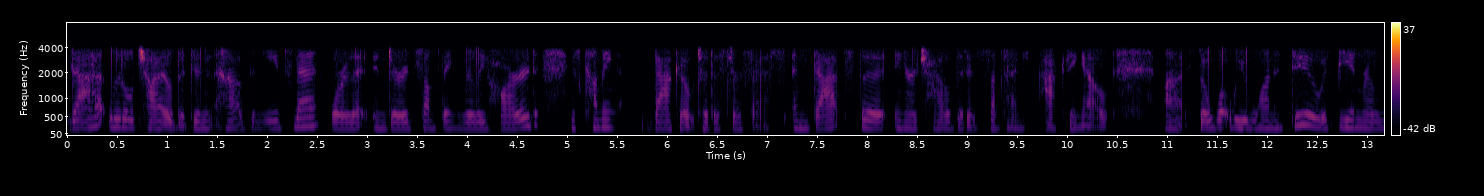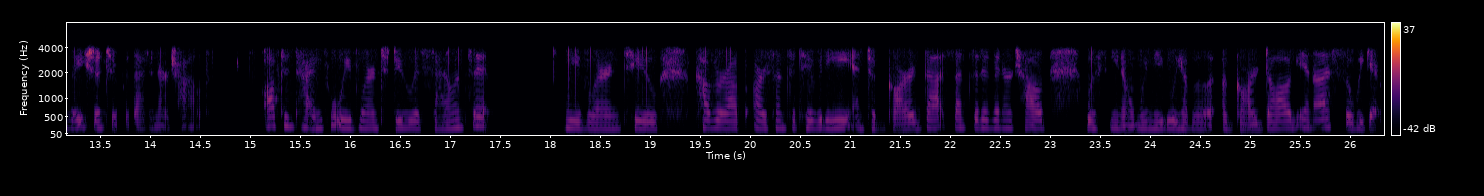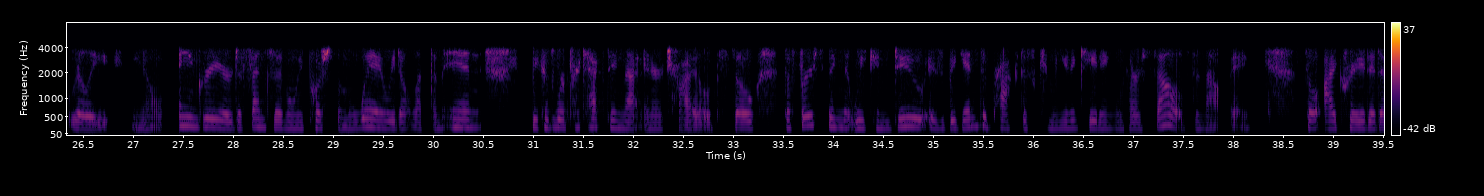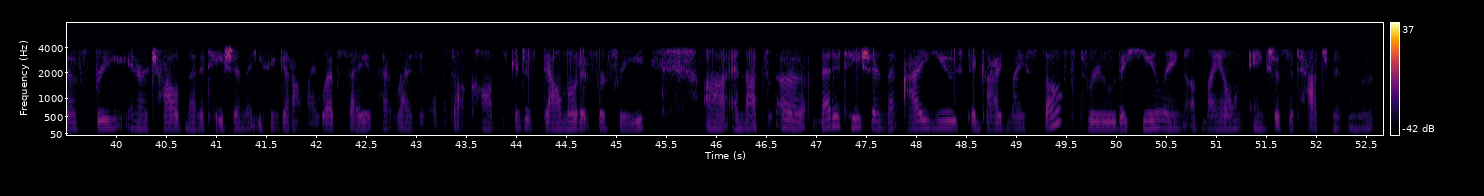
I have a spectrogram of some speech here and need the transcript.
that little child that didn't have the needs met or that endured something really hard is coming back out to the surface. And that's the inner child that is sometimes acting out. Uh, so, what we want to do is be in relationship with that inner child oftentimes what we've learned to do is silence it. We've learned to cover up our sensitivity and to guard that sensitive inner child with, you know, we maybe we have a, a guard dog in us, so we get really, you know, angry or defensive and we push them away, we don't let them in because we're protecting that inner child. So, the first thing that we can do is begin to practice communicating with ourselves in that way. So, I created a free inner child meditation that you can get on my website at risingwoman.com. You can just download it for free. Uh, and that's a meditation that I use to guide myself through the healing of my own anxious attachment wounds.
